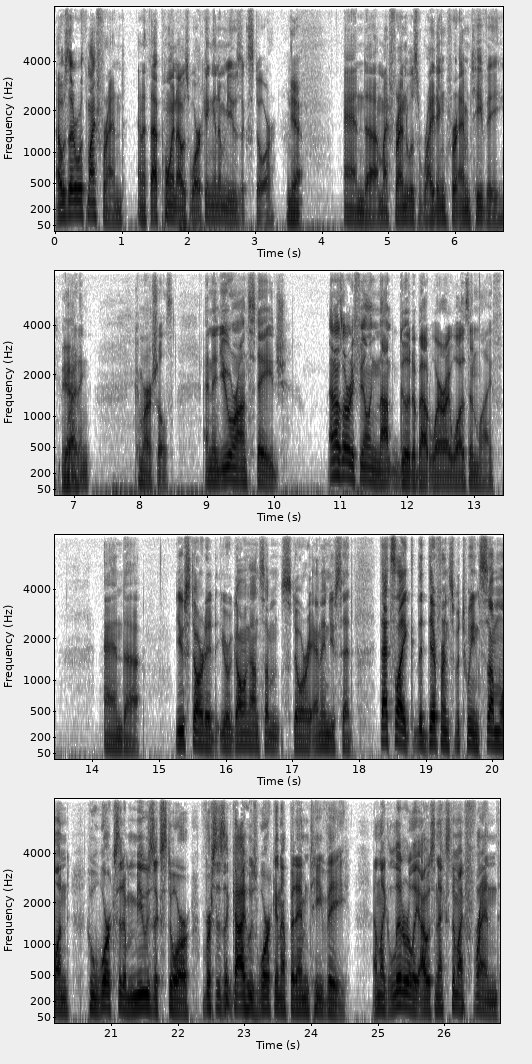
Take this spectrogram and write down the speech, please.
I was there with my friend, and at that point, I was working in a music store, Yeah. and uh, my friend was writing for MTV, Yeah. writing commercials, and then you were on stage, and I was already feeling not good about where I was in life, and uh, you started. You were going on some story, and then you said. That's like the difference between someone who works at a music store versus a guy who's working up at MTV. And like literally, I was next to my friend,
